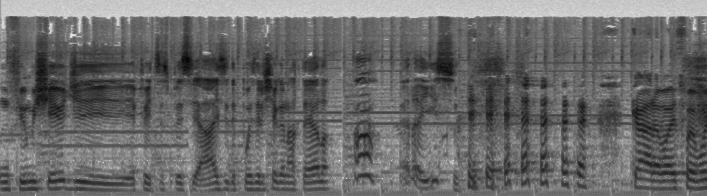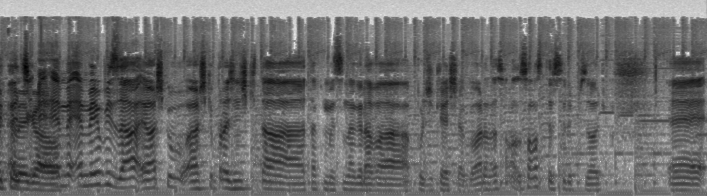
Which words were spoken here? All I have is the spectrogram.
Um filme cheio de efeitos especiais e depois ele chega na tela. Ah, era isso. Cara, mas foi muito é, legal. É, é, é, meio bizarro. Eu acho que, acho que pra gente que tá, tá começando a gravar podcast agora, né, só, só nosso terceiro episódio, é,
